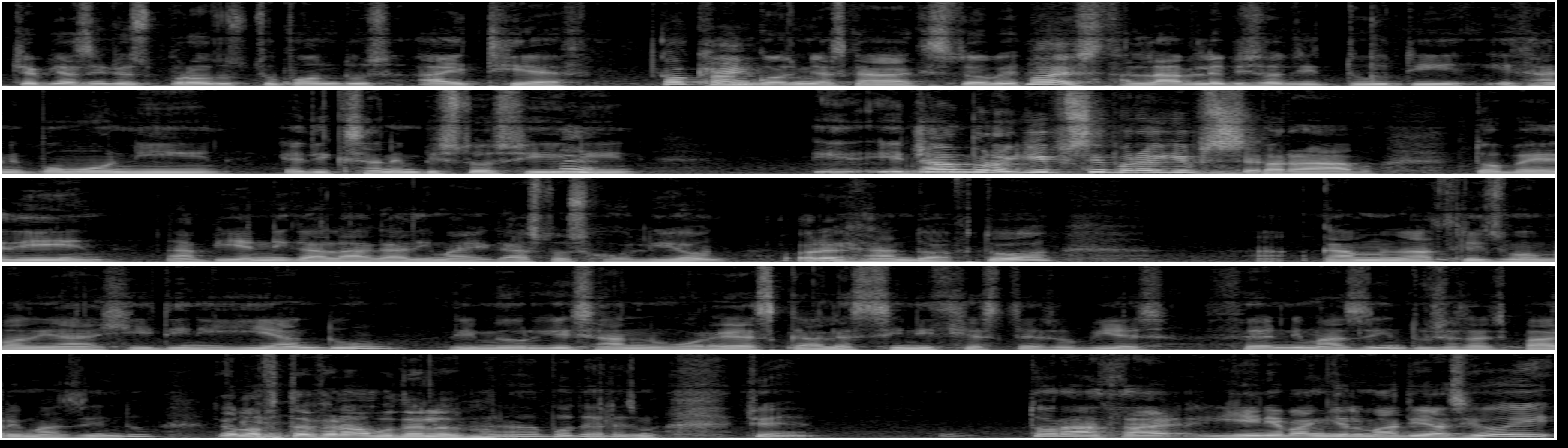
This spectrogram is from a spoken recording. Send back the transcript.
και πιάσαν τους πρώτους του πόντους ITF. OK. Παγκόσμιας κατάκτησης. Το οποίο- Μάλιστα. Αλλά βλέπεις ότι τούτοι είχαν υπομονή, έδειξαν εμπιστοσύνη. Ε, Και αν προκύψει, προκύψει. Μπράβο. Το παιδί να πηγαίνει καλά ακαδημαϊκά στο σχολείο. Ωραία. Είχαν το αυτό. κάνουν τον αθλητισμό για να έχει την υγεία του, δημιούργησαν ωραίες καλές συνήθειες τις οποίες φέρνει μαζί τους και θα τις πάρει μαζί του. Και όλα αυτά έφεραν αποτέλεσμα. Ένα αποτέλεσμα. Και τώρα αν θα γίνει επαγγελματίας ή όχι,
